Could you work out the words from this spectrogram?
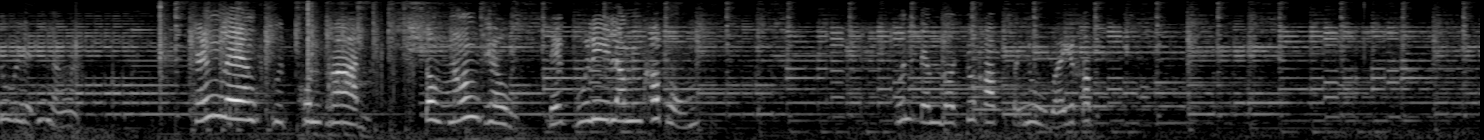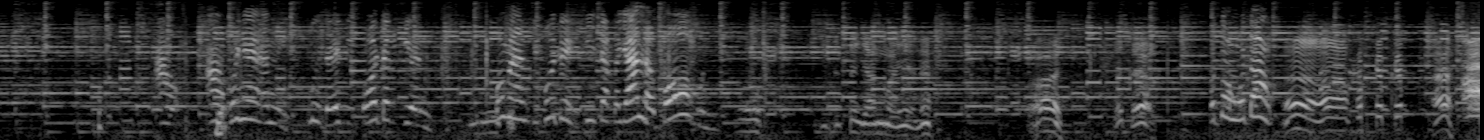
ดูเห็นที่หนังอะแข็งแรงอึดคนทานต้องน้องเทวเด็กบุรีรัมย์ครับผมคุณเต็มรถจุครับไปอยู่ไว้ครับเอาเอาพ่อแง่อันนี้มือใดสิพ่อจะเกียน พ่อแม่นสิพ่อจะขี่จักรยานแล้วพ่อคุณโอ้ยจะยันใหม่อะนะเอ้ยเด็ดเด็ดก็ต้องก็ต้องเออเอาครับครับครับอะ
